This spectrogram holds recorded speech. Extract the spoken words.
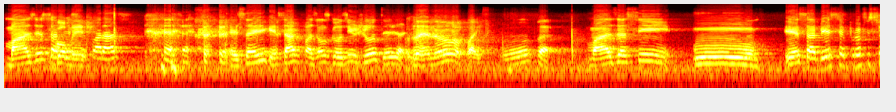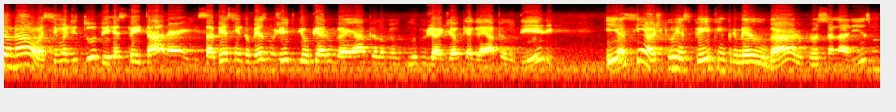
Mas é saber Igualmente. separar. é isso aí, quem sabe fazer uns golzinhos juntos, hein, Jorge? Não é não, rapaz. Opa! Mas assim, o é saber ser profissional acima de tudo e respeitar, né? E saber assim do mesmo jeito que eu quero ganhar pelo meu clube, o Jardiel quer ganhar pelo dele e assim, acho que o respeito em primeiro lugar, o profissionalismo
